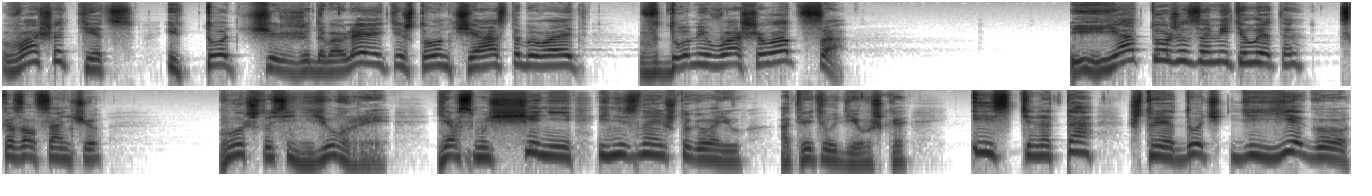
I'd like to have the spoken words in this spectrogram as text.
ваш отец, и тотчас же добавляете, что он часто бывает в доме вашего отца. — И я тоже заметил это, — сказал Санчо. — Вот что, сеньоры, я в смущении и не знаю, что говорю, — ответила девушка. — Истина та, что я дочь Диего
